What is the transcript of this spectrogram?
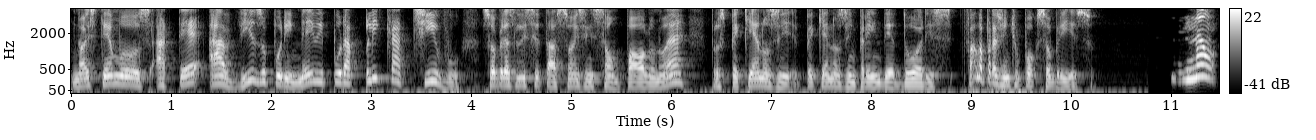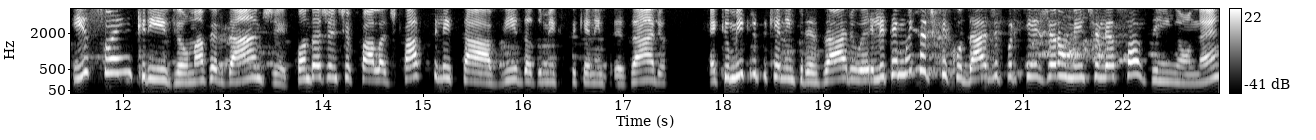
nós temos até aviso por e-mail e por aplicativo sobre as licitações em São Paulo, não é? Para os pequenos, pequenos empreendedores. Fala para a gente um pouco sobre isso. Não, isso é incrível. Na verdade, quando a gente fala de facilitar a vida do micro pequeno empresário, é que o micro e pequeno empresário, ele tem muita dificuldade porque geralmente ele é sozinho, né?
